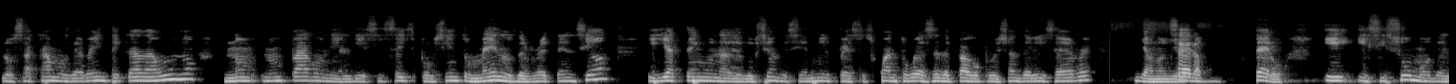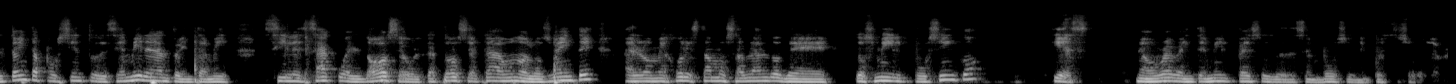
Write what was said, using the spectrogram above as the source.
los sacamos de a 20 cada uno, no, no pago ni el 16% menos de retención y ya tengo una deducción de 100 mil pesos. ¿Cuánto voy a hacer de pago provisión del ICR? Ya no llega. Cero. Y, y si sumo del 30% de 100 mil, eran 30 mil. Si le saco el 12 o el 14 a cada uno de los 20, a lo mejor estamos hablando de 2 mil por 5, 10. Me ahorré 20 mil pesos de desembolso de impuestos sobre la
